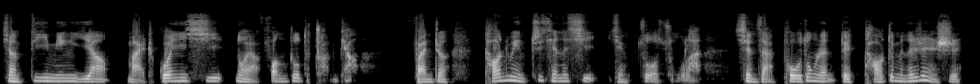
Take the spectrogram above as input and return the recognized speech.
像第一名一样买着关西诺亚方舟的船票。反正陶志明之前的戏已经做足了，现在普通人对陶志明的认识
